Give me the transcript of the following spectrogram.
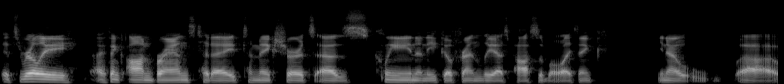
it's really i think on brands today to make sure it's as clean and eco-friendly as possible. I think you know uh,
